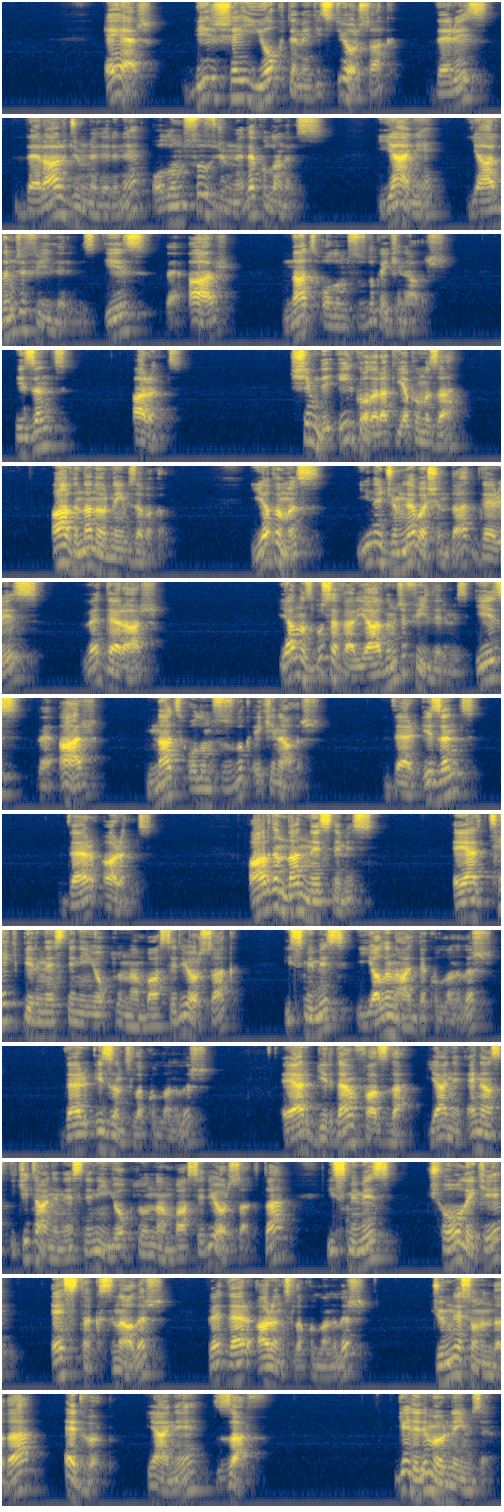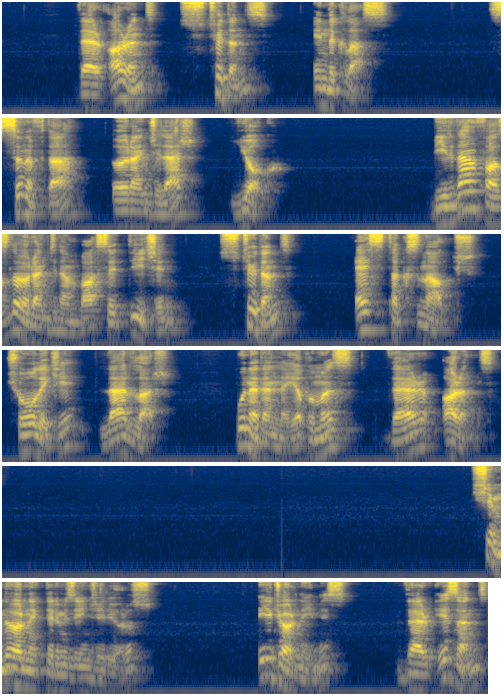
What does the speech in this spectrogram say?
Eğer bir şey yok demek istiyorsak there is, there are cümlelerini olumsuz cümlede kullanırız. Yani yardımcı fiillerimiz is ve are not olumsuzluk ekini alır. Isn't, aren't. Şimdi ilk olarak yapımıza, ardından örneğimize bakalım. Yapımız yine cümle başında there is ve there are. Yalnız bu sefer yardımcı fiillerimiz is ve are not olumsuzluk ekini alır. There isn't, there aren't. Ardından nesnemiz. Eğer tek bir nesnenin yokluğundan bahsediyorsak ismimiz yalın halde kullanılır. There isn't ile kullanılır. Eğer birden fazla yani en az iki tane nesnenin yokluğundan bahsediyorsak da ismimiz çoğul eki s takısını alır ve there aren't ile kullanılır. Cümle sonunda da adverb yani zarf. Gelelim örneğimize. There aren't students in the class. Sınıfta öğrenciler yok. Birden fazla öğrenciden bahsettiği için student s takısını almış. Çoğul eki lerlar. Bu nedenle yapımız there aren't. Şimdi örneklerimizi inceliyoruz. İlk örneğimiz There isn't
